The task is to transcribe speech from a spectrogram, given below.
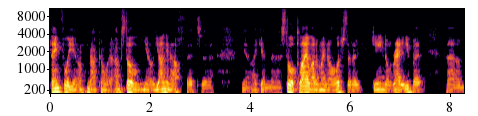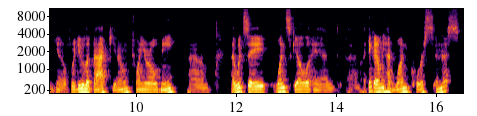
thankfully, you know, not going. I'm still, you know, young enough that uh, you know I can uh, still apply a lot of my knowledge that I've gained already. But um, you know, if we do look back, you know, 20 year old me, um, I would say one skill, and um, I think I only had one course in this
